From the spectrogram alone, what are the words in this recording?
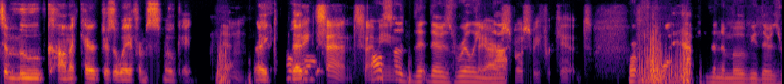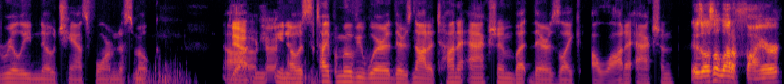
to move comic characters away from smoking. Yeah. Hmm. Like Well, that. Makes sense. I also mean, th- there's really they are not supposed to be for kids. for, for what happens in the movie there's really no chance for him to smoke Yeah, Uh, y- okay. you know it's the type of movie where there's not a ton of action but there's like a lot of action There's also a lot of fire,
